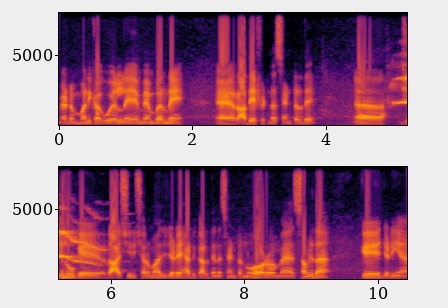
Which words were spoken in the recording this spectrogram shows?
ਮੈਡਮ ਮਨਿਕਾ ਗੋਇਲ ਨੇ ਮੈਂਬਰ ਨੇ ਅ, ਰਾਧੇ ਫਿਟਨੈਸ ਸੈਂਟਰ ਦੇ ਜਿਹਨੂੰ ਕਿ ਰਾਜਸ਼ੀਰ ਸ਼ਰਮਾ ਜੀ ਜਿਹੜੇ ਹੈੱਡ ਕਰਦੇ ਨੇ ਸੈਂਟਰ ਨੂੰ। ਔਰ ਮੈਂ ਸਮਝਦਾ ਕਿ ਜਿਹੜੀਆਂ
